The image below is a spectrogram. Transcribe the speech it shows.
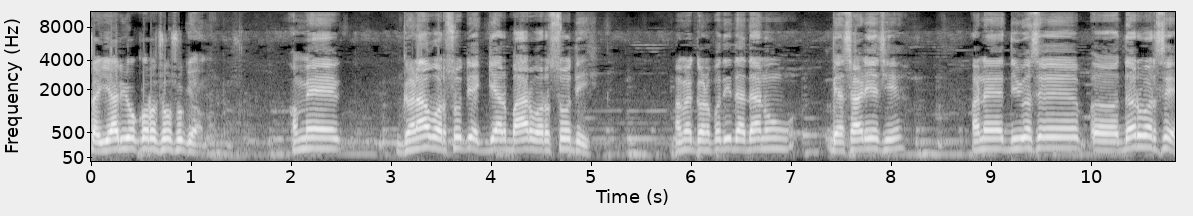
તૈયારીઓ કરો છો? શું કહેવા અમે ઘણા વર્ષોથી, અગિયાર બાર વર્ષોથી અમે ગણપતિ દાદાનું બેસાડીએ છીએ અને દિવસે દર વર્ષે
